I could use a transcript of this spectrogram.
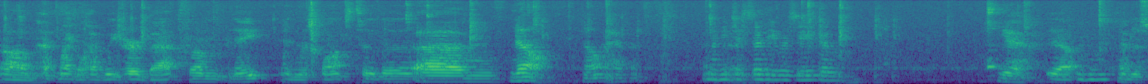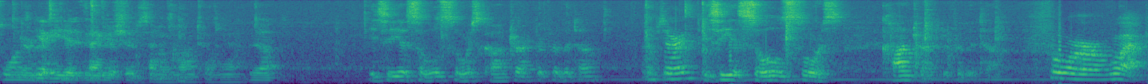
Um, ha- Michael, have we heard back from Nate in response to the, Um, no, no, I haven't. Well, He just said he received them. Yeah, yeah, Mhm. I'm just wondering. yeah, if he did maybe thank we us for should- sending them on to him, yeah. Yeah, Is he a sole source contractor for the town? I'm sorry? Is he a sole source contractor for the town, For what?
